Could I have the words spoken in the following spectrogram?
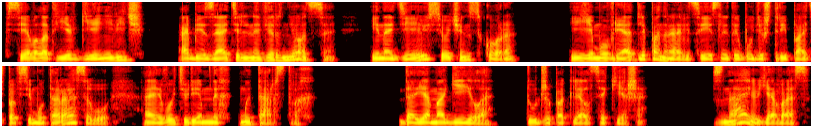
Всеволод Евгеньевич Обязательно вернется, и, надеюсь, очень скоро. И ему вряд ли понравится, если ты будешь трепать по всему Тарасову о его тюремных мытарствах. «Да я могила», — тут же поклялся Кеша. «Знаю я вас»,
